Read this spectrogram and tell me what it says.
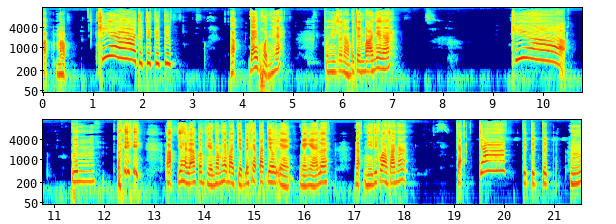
อะมับเคี้ยตึกตึกตึกตึกอะได้ผลแฮะ ตรงนี้สนามประจันบานเนี่ยนะเคี้ยปืนเอ้ยอะแย่แล้วกังเขนทำให้บาดเจ็บได้แค่แป๊บเดียวเองแง่ๆเลยนะหนีดีกว่าซะนะจะจ้าตึกตึกตึกหือ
